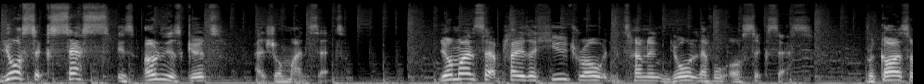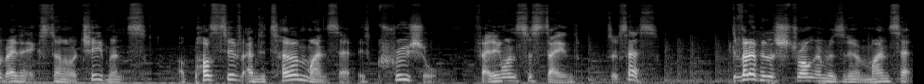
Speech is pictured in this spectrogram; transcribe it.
Your success is only as good as your mindset. Your mindset plays a huge role in determining your level of success. Regardless of any external achievements, a positive and determined mindset is crucial for anyone's sustained success. Developing a strong and resilient mindset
